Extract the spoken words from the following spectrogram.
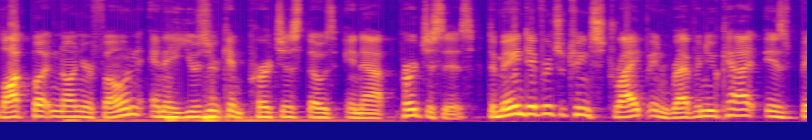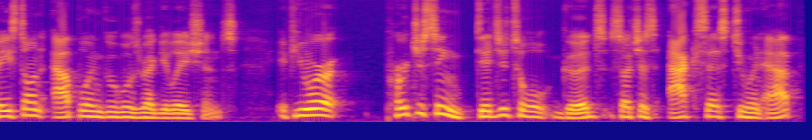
lock button on your phone and a user can purchase those in app purchases. The main difference between Stripe and RevenueCat is based on Apple and Google's regulations. If you are purchasing digital goods such as access to an app,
